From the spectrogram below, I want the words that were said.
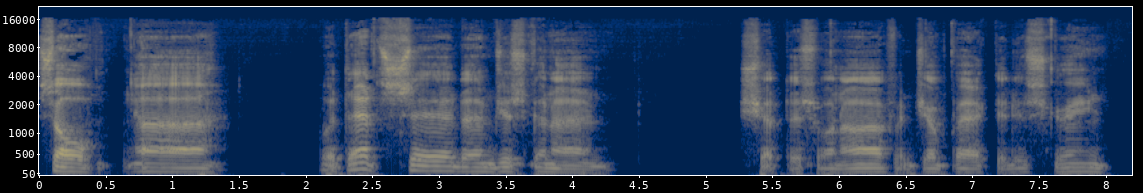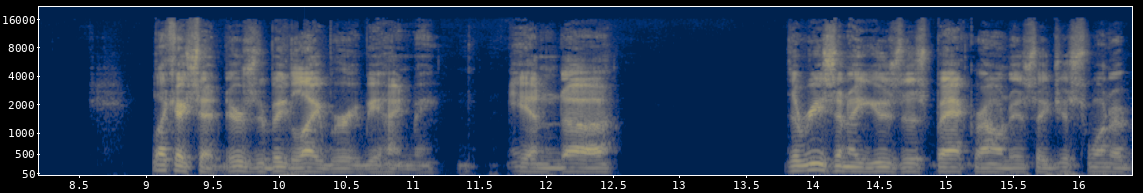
So, uh, with that said, I'm just going to shut this one off and jump back to this screen like I said, there's a big library behind me. And uh, the reason I use this background is I just want to,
